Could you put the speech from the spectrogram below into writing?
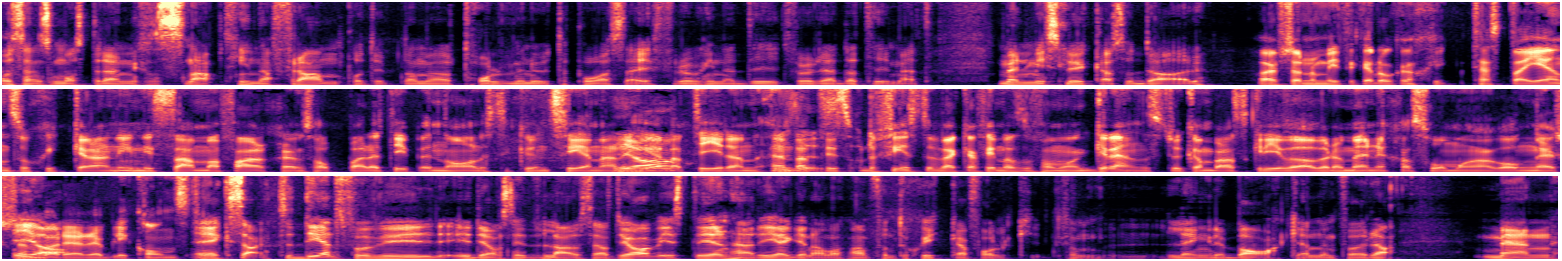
Och sen så måste den liksom snabbt hinna fram på typ, de har 12 minuter på sig för att hinna dit för att rädda teamet. Men misslyckas och dör. Och eftersom de inte då kan testa igen så skickar han in i samma fallskärmshoppare typ en nanosekund senare Ja, hela tiden. Ända tills, och det, finns, det verkar finnas en form av gräns. Du kan bara skriva över en människa så många gånger, sen Ja. börjar det bli konstigt. Exakt. Dels får vi i det avsnittet lära oss att ja visst, det är den här regeln om att man får inte skicka folk liksom, längre bak än den förra. Men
